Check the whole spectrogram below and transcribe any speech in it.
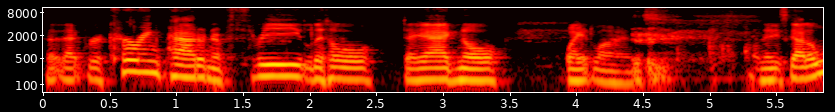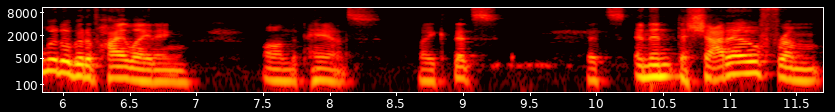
That, that recurring pattern of three little diagonal white lines, and then he's got a little bit of highlighting on the pants. Like that's that's and then the shadow from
